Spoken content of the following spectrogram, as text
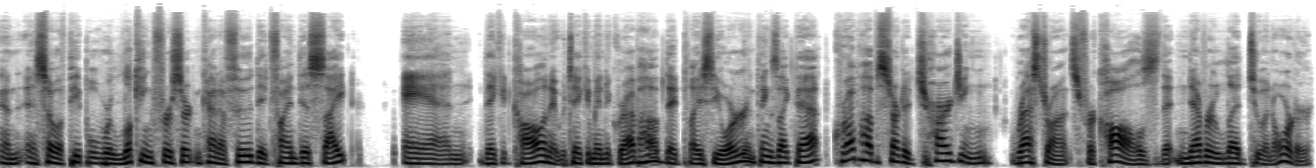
And, and so if people were looking for a certain kind of food, they'd find this site and they could call and it would take them into Grubhub. They'd place the order and things like that. Grubhub started charging restaurants for calls that never led to an order.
